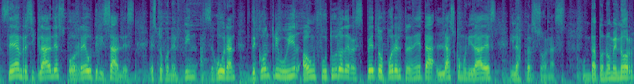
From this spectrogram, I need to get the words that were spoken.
sean reciclables o reutilizables. Esto con el fin, aseguran, de contribuir a un futuro de respeto por el planeta, las comunidades y las personas. Un dato no menor,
